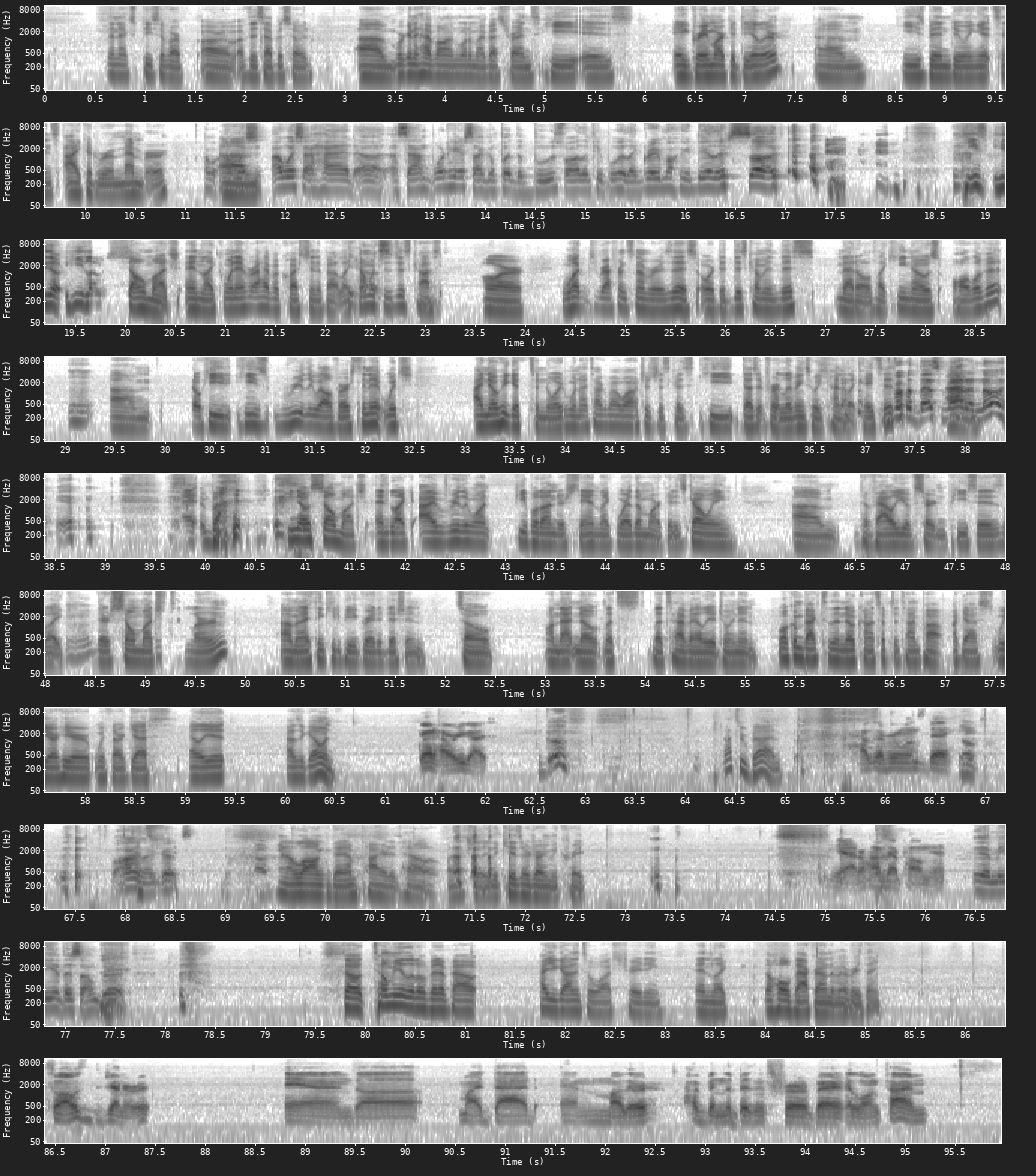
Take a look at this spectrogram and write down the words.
the next piece of our, our of this episode um, we're gonna have on one of my best friends he is a gray market dealer um, he's been doing it since i could remember I, I um, wish I wish I had uh, a soundboard here so I can put the booze for other people who are like gray market dealers suck. he's he's a, he loves so much, and like whenever I have a question about like he how does. much does this cost, or what reference number is this, or did this come in this metal, like he knows all of it. Mm-hmm. Um, so he he's really well versed in it, which I know he gets annoyed when I talk about watches just because he does it for a living, so he kind of like hates it. Bro, that's mad um, annoying. Eh, but he knows so much, and like I really want people to understand like where the market is going, um, the value of certain pieces. Like mm-hmm. there's so much to learn, um, and I think he'd be a great addition. So, on that note, let's let's have Elliot join in. Welcome back to the No Concept of Time podcast. We are here with our guest Elliot. How's it going? Good. How are you guys? Good. Not too bad. How's everyone's day? So, Fine, I guess Oh, it's been a long day. I'm tired as hell. Actually, the kids are driving me crazy. Yeah, I don't have that problem yet. Yeah, me either. So I'm good. So tell me a little bit about how you got into watch trading and like the whole background of everything. So I was degenerate, and uh, my dad and mother have been in the business for a very long time,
